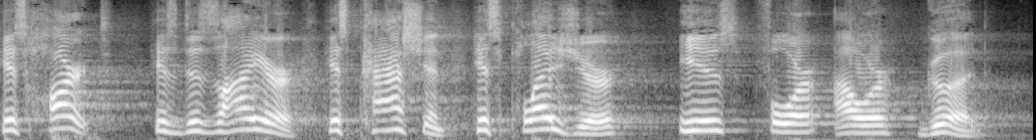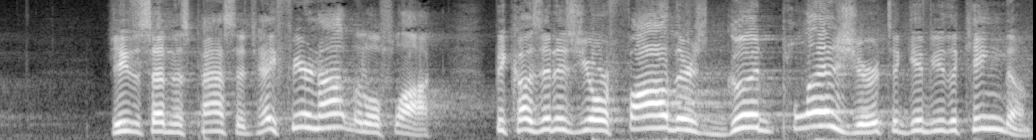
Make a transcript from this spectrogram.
His heart, his desire, his passion, his pleasure is for our good. Jesus said in this passage, Hey, fear not, little flock, because it is your Father's good pleasure to give you the kingdom.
